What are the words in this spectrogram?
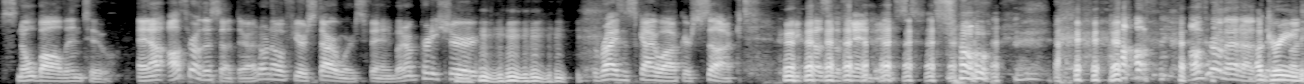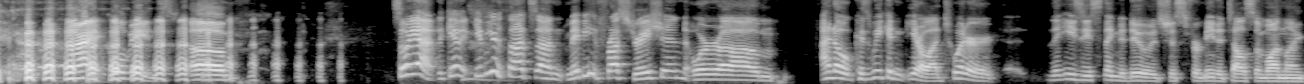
snowball into. And I'll, I'll, throw this out there. I don't know if you're a Star Wars fan, but I'm pretty sure the Rise of Skywalker sucked because of the fan base. So I'll, I'll throw that out. Agreed. There, all right, cool beans. Um, so yeah, give give your thoughts on maybe frustration or um, I know because we can, you know, on Twitter, the easiest thing to do is just for me to tell someone like,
